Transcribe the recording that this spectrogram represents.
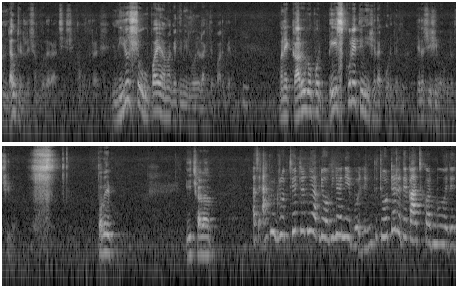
আনডাউটেডলি সম্ভুতার আছে সেই ক্ষমতাটা নিজস্ব উপায়ে আমাকে তিনি ধরে রাখতে পারবেন মানে কারোর ওপর বেস করে তিনি সেটা করবেন না যেটা শিশিরবাবুটা ছিল তবে এছাড়া আচ্ছা এখন গ্রুপ থিয়েটার নিয়ে আপনি অভিনয় নিয়ে বললেন কিন্তু টোটাল এদের কাজকর্ম এদের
